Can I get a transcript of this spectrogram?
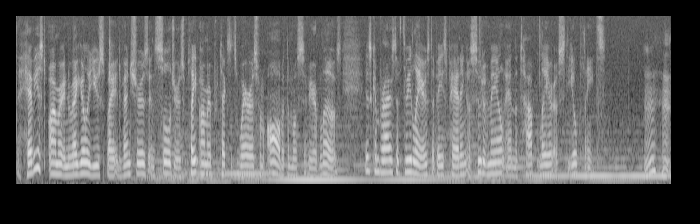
The heaviest armor in regular use by adventurers and soldiers, plate armor protects its wearers from all but the most severe blows. It is comprised of three layers, the base padding, a suit of mail, and the top layer of steel plates. Mm-hmm.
